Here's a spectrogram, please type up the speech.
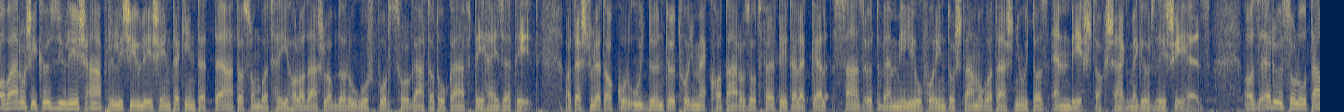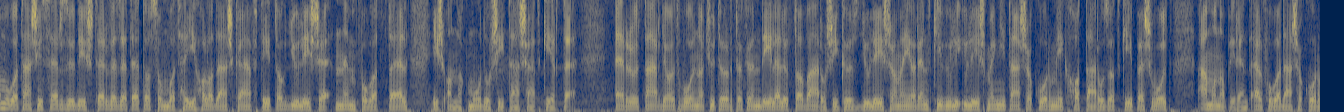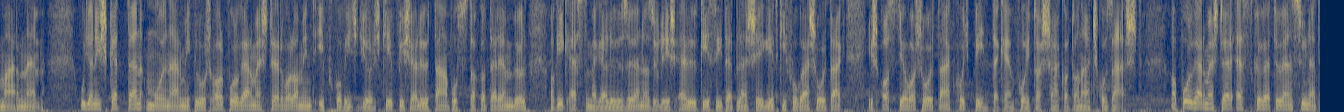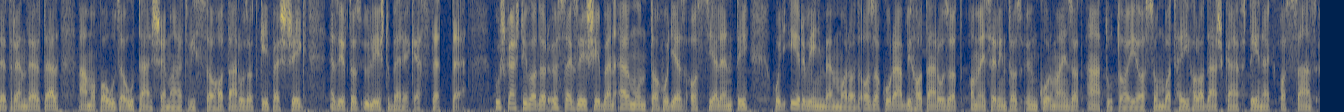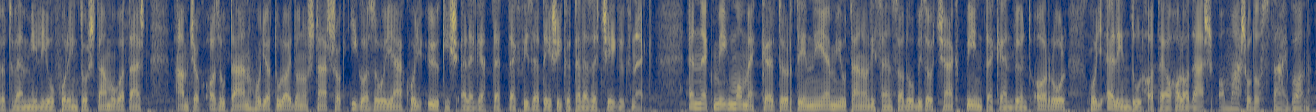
A városi közgyűlés áprilisi ülésén tekintette át a szombathelyi haladás labdarúgó sportszolgáltató Kft. helyzetét. A testület akkor úgy döntött, hogy meghatározott feltételekkel 150 millió forintos támogatást nyújt az MB-s tagság megőrzéséhez. Az erről szóló támogatási szerződés tervezetet a szombathelyi haladás Kft. taggyűlése nem fogadta el, és annak módosítását kérte. Erről tárgyalt volna csütörtökön délelőtt a városi közgyűlés, amely a rendkívüli ülés megnyitásakor még határozatképes volt, ám a napirend elfogadásakor már nem. Ugyanis ketten Molnár Miklós alpolgármester, valamint Ipkovics György képviselő távoztak a teremből, akik ezt megelőzően az ülés előkészítetlenségét kifogásolták, és azt javasolták, hogy pénteken folytassák a tanácskozást. A polgármester ezt követően szünetet rendelt el, ám a pauza után sem állt vissza a határozatképesség, ezért az ülést berekeztette. Puskás Tivadar összegzésében elmondta, hogy ez azt jelenti, hogy érvényben marad az a korábbi határozat, amely szerint az önkormányzat átutalja a Szombathelyi Haladás Kft-nek a 150 millió forintos támogatást, ám csak azután, hogy a tulajdonos társak igazolják, hogy ők is eleget tettek fizetési kötelezettségüknek. Ennek még ma meg kell történnie, miután a licenszadó bizottság pénteken dönt arról, hogy elindulhat-e a haladás a másodosztályban.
